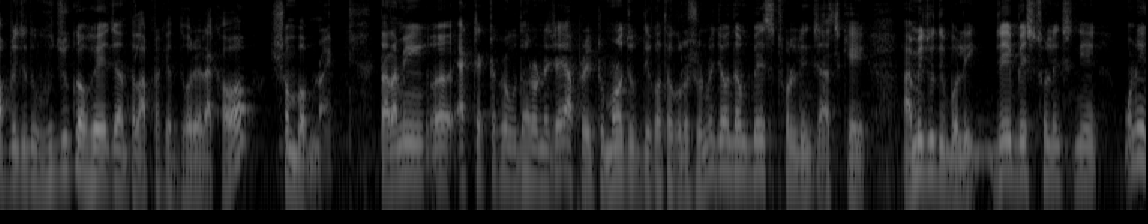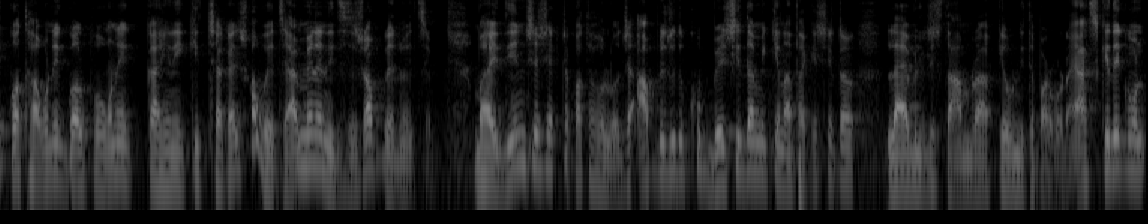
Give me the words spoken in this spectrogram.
আপনি যদি হুজুকা হয়ে যান, তাহলে আপনাকে ধরে রাখাও সম্ভব নয়। তার আমি একটা একটা করে উদাহরণে যাই, আপনারা একটু মনোযোগ দিয়ে কথাগুলো শুনবেন। যেমন যেমন বেস্ট হোল্ডিংস আজকে আমি যদি বলি যে বেস্ট হোল্ডিংস নিয়ে অনেক কথা, অনেক গল্প, অনেক কাহিনী কিচ্ছা কাহিনী সব হয়েছে, আমি মেনে নিতেছি, সব কেন হয়েছে? ভাই, দিন শেষে একটা কথা হলো যে, আপনি যদি খুব বেশি দামি কেনা থাকে, সেটার লায়াবিলিটিস তো আমরা কেউ নিতে পারব না। আজকে দেখুন,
